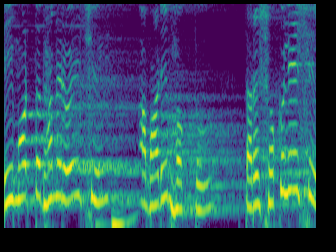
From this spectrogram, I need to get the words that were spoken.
এই মর্তধামে রয়েছে আমারই ভক্ত। তারা সকলে এসে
